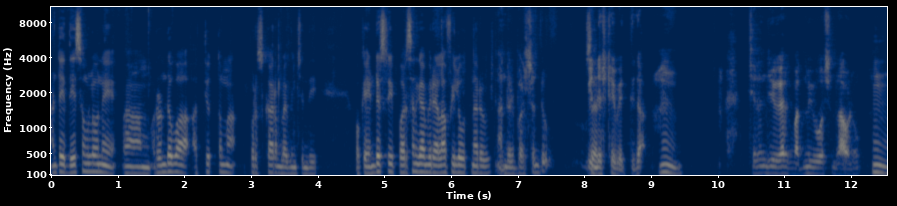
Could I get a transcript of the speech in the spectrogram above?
అంటే దేశంలోనే రెండవ అత్యుత్తమ పురస్కారం లభించింది ఒక ఇండస్ట్రీ పర్సన్గా మీరు ఎలా ఫీల్ అవుతున్నారు హండ్రెడ్ పర్సెంట్. ఇండస్ట్రీ వ్యక్తిగా. చిరంజీవి గారికి పద్మవిభూషణ్ రావడం మ్మ్.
